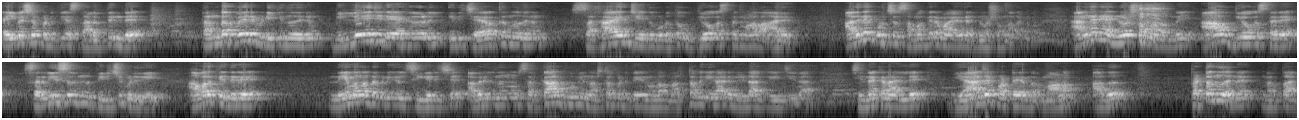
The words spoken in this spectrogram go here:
കൈവശപ്പെടുത്തിയ സ്ഥലത്തിന്റെ തണ്ടപ്പേര് പിടിക്കുന്നതിനും വില്ലേജ് രേഖകളിൽ ഇത് ചേർക്കുന്നതിനും സഹായം ചെയ്തു കൊടുത്ത ഉദ്യോഗസ്ഥന്മാർ ആര്? അതിനെക്കുറിച്ച് സമഗ്രമായ ഒരു അന്വേഷണം നടക്കണം. അങ്ങനെ അന്വേഷണം നടന്ന് ആ ഉദ്യോഗസ്ഥരെ സർവീസിൽ നിന്ന് പിരിച്ചുവിടുകയും അവർക്കെതിരെ നിയമ നടപടികൾ സ്വീകരിച്ച് അവരിൽ നിന്നും സർക്കാർ ഭൂമി നഷ്ടപ്പെടുത്തിയതിനുള്ള നഷ്ടപരിഹാരം ഈടാക്കുകയും ചെയ്താൽ ചിന്നക്കനാലിലെ വ്യാജ പട്ടയ നിർമ്മാണം അത് പെട്ടെന്ന് തന്നെ നിർത്താൻ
